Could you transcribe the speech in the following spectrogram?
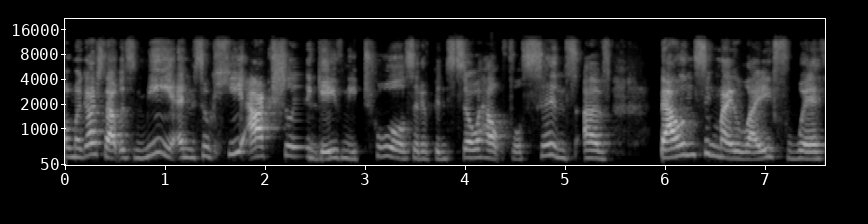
oh my gosh, that was me. And so he actually gave me tools that have been so helpful since of balancing my life with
